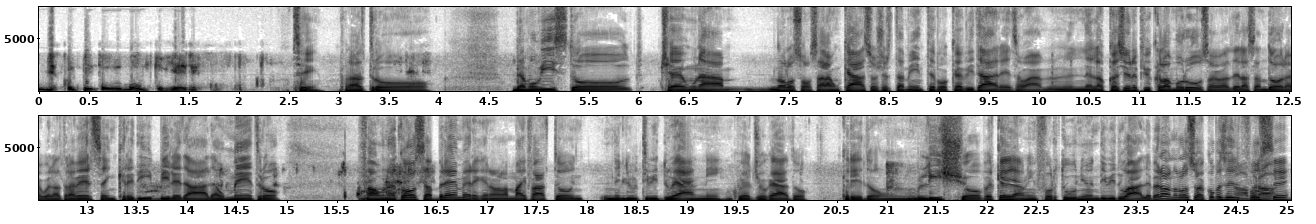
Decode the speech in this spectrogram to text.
mi ha colpito molto ieri. Sì, tra l'altro abbiamo visto c'è una non lo so sarà un caso certamente può capitare insomma nell'occasione più clamorosa della Sandoria quella traversa incredibile da, da un metro fa una cosa a Bremer che non ha mai fatto in, negli ultimi due anni in cui ha giocato credo un liscio perché è un infortunio individuale però non lo so è come se no, fosse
